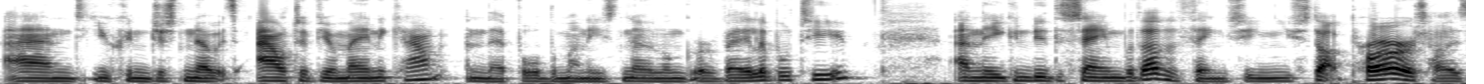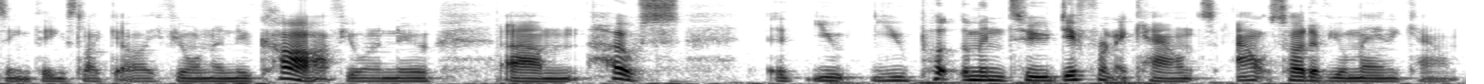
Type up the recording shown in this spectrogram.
and you can just know it's out of your main account and therefore the money is no longer available to you. And then you can do the same with other things. You, you start prioritizing things like oh, if you want a new car, if you want a new um, house, you, you put them into different accounts outside of your main account.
